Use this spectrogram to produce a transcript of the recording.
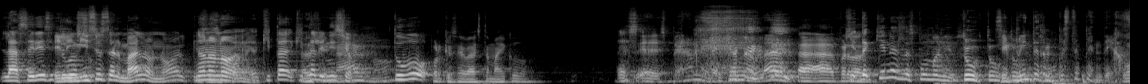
la serie sí El tuvo su- inicio es el malo, ¿no? El que No, se no, no, supone. eh, quita, quita Al el inicio. ¿no? Tuvo... Porque se va este Michael. Es- eh, espérame, déjame hablar. Ah, ah, perdón. ¿De quién es la espuma news? Tú, tú. Siempre tú. interrumpe este pendejo.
